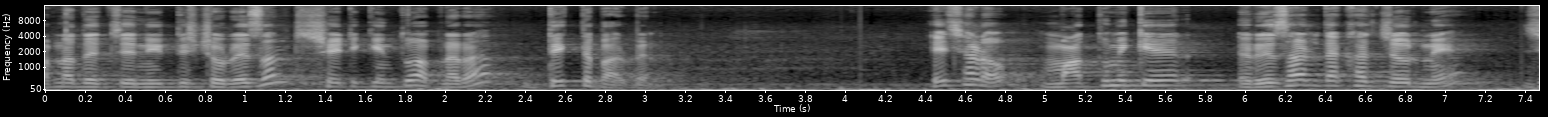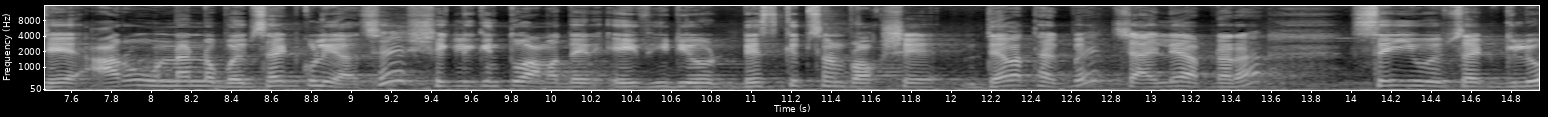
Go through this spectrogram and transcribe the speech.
আপনাদের যে নির্দিষ্ট রেজাল্ট সেটি কিন্তু আপনারা দেখতে পারবেন। এছাড়াও মাধ্যমিকের রেজাল্ট দেখার জন্যে যে আরও অন্যান্য ওয়েবসাইটগুলি আছে, সেগুলি কিন্তু আমাদের এই ভিডিও ডেসক্রিপশন বক্সে দেওয়া থাকবে। চাইলে আপনারা সেই ওয়েবসাইটগুলো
